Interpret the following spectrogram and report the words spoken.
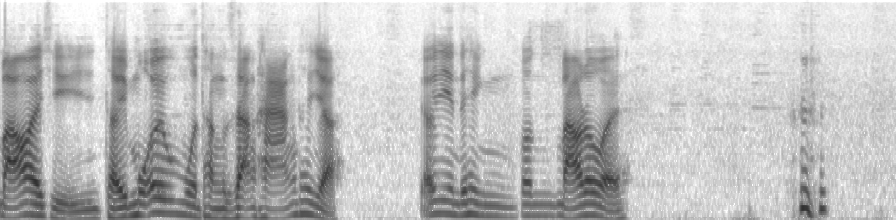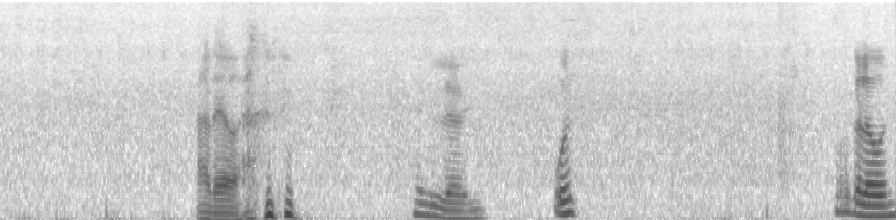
báo này chỉ thấy mỗi một thằng dạng háng thôi nhỉ? Đéo nhìn thấy hình con báo đâu vậy? à đây rồi. Lớn. Ui. Ui cái lồn.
